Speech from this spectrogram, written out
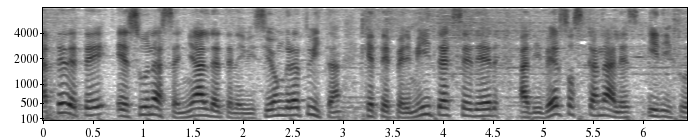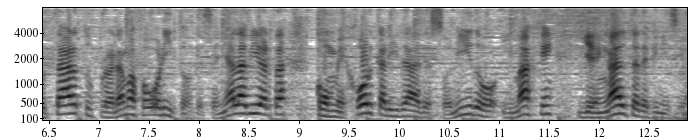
La TDT es una señal de televisión gratuita que te permite acceder a diversos canales y disfrutar tus programas favoritos de señal abierta con mejor calidad de sonido, imagen y en alta definición.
